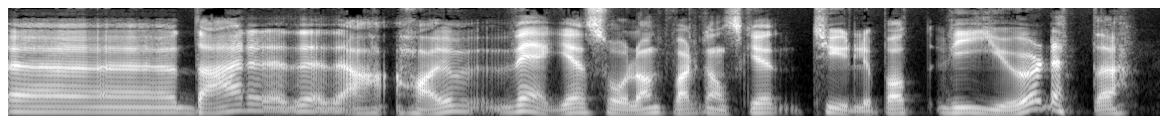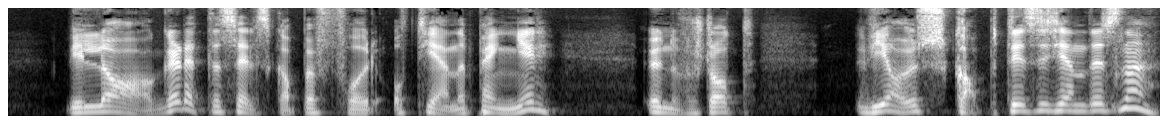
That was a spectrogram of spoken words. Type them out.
eh, der har jo VG så langt vært ganske tydelig på at vi gjør dette. Vi lager dette selskapet for å tjene penger. Underforstått, vi har jo skapt disse kjendisene.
